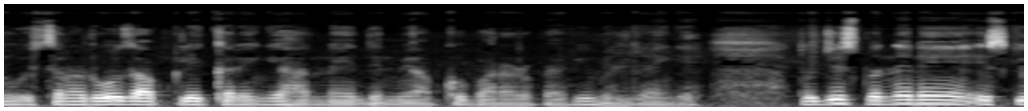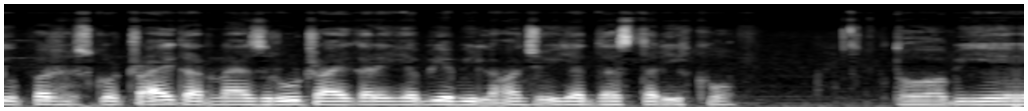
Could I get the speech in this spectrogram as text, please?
तो इस तरह रोज़ आप क्लिक करेंगे, हर नए दिन में आपको बारह रुपये भी मिल जाएँगे। तो जिस बंदे ने इसके ऊपर इसको ट्राई करना है, ज़रूर ट्राई करें अभी अभी लॉन्च हुई है दस तारीख को। तो अभी ये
